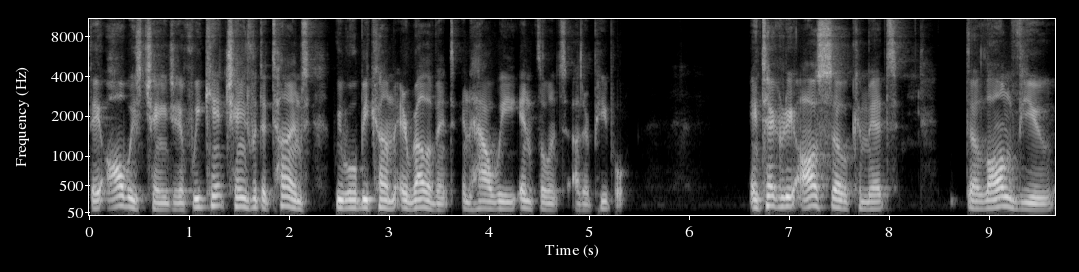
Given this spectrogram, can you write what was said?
They always change, and if we can't change with the times, we will become irrelevant in how we influence other people. Integrity also commits the long view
